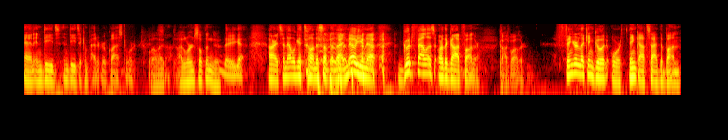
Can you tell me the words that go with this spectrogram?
And Indeed's Indeed's a competitor of Glassdoor. Well, I, I learned something new. There you go. All right, so now we'll get on to something that I know you know. Goodfellas or The Godfather? Godfather. Finger licking good or think outside the bun?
